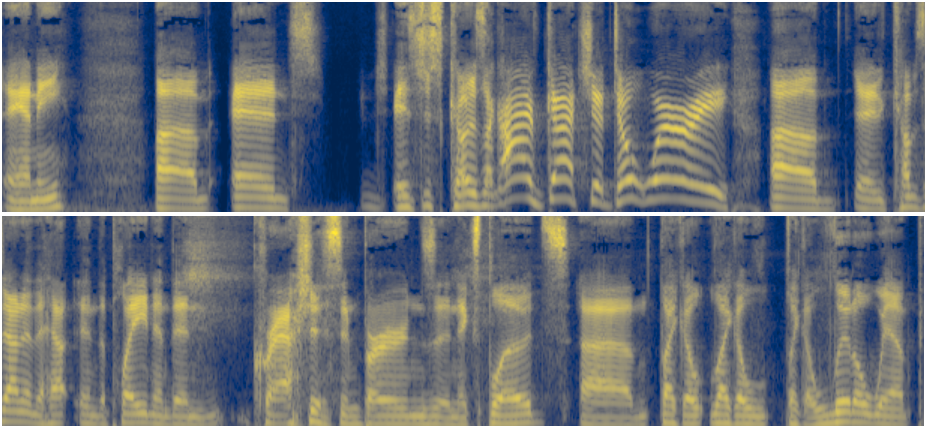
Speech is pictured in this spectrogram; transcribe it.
Annie, um and. It's just goes like I've got you. Don't worry. Um, and it comes down in the he- in the plane and then crashes and burns and explodes. Um, like a like a like a little wimp,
